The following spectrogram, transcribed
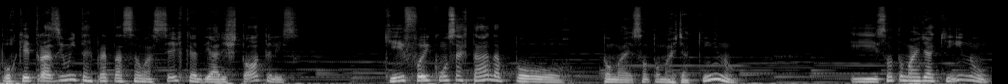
porque trazia uma interpretação acerca de Aristóteles que foi consertada por Tomás, São Tomás de Aquino. E São Tomás de Aquino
